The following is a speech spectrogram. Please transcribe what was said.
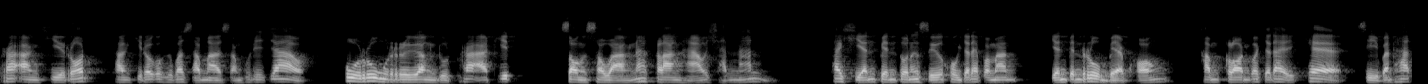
พระอังคีรสพระอังคีรสก็คือพระสัมมาสัมพุทธเจ้า ผู้รุ่งเรืองดุจพระอาทิตย์ส่องสว่างหน้ากลางหาวชั้นนั้น ถ้าเขียนเป็นตัวหนังสือคงจะได้ประมาณ เขียนเป็นรูปแบบของคำกรอนก็จะได้แค่สี่บรรทัด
